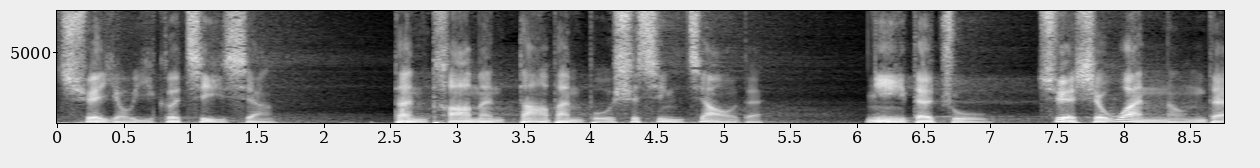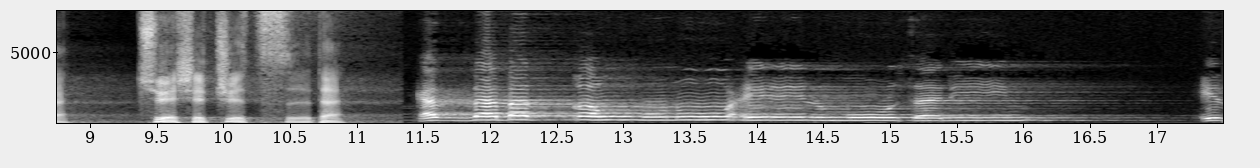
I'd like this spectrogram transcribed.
却有一个迹象，但他们大半不是信教的。你的主。 却是万能的，却是至慈的。كذبت قوم نوح المرسلين إذ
